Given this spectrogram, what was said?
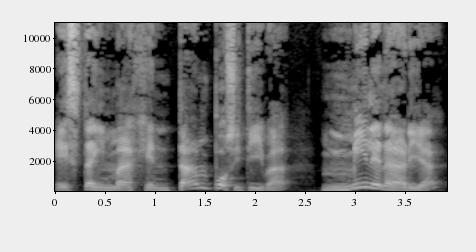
esta imagen tan positiva, milenaria,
